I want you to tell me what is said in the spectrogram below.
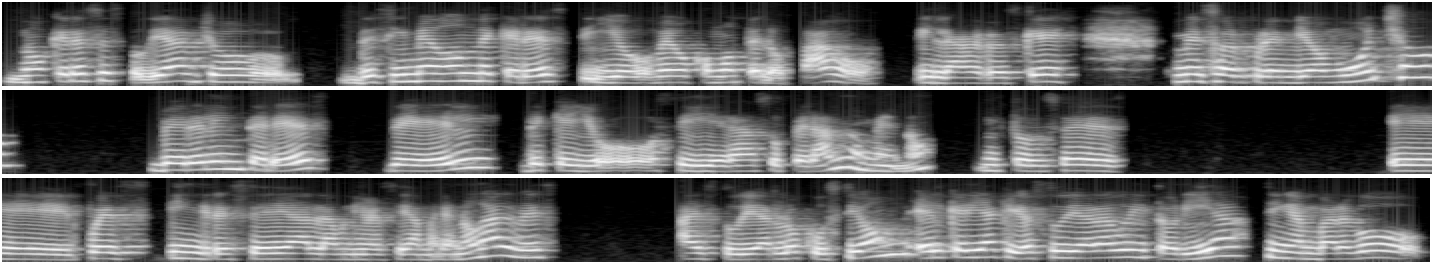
no quieres estudiar, yo decime dónde querés y yo veo cómo te lo pago. Y la verdad es que me sorprendió mucho ver el interés de él de que yo siguiera superándome, ¿no? Entonces, eh, pues ingresé a la Universidad Mariano Galvez a estudiar locución. Él quería que yo estudiara auditoría, sin embargo,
